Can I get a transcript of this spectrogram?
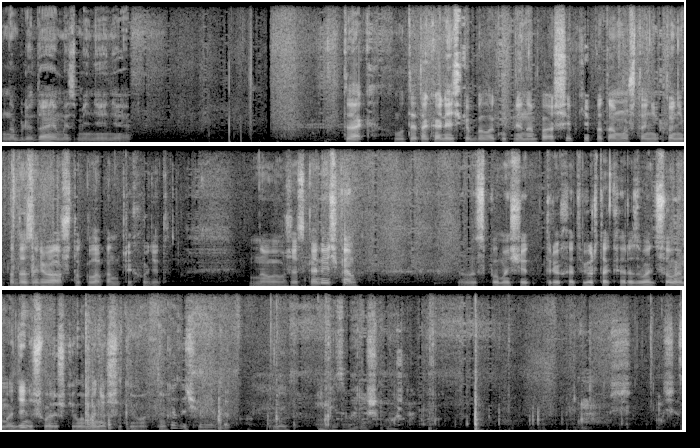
Наблюдаем изменения. Так, вот это колечко было куплено по ошибке, потому что никто не подозревал, что клапан приходит новый уже с колечком. С помощью трех отверток развальцовываем. Оденешь варежки, ломанешь от него. Да? А зачем я так? Ну. И без варежек можно. Сейчас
